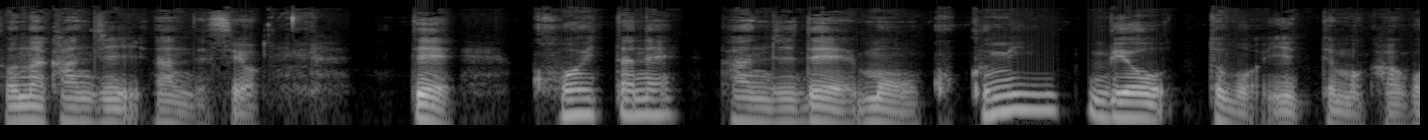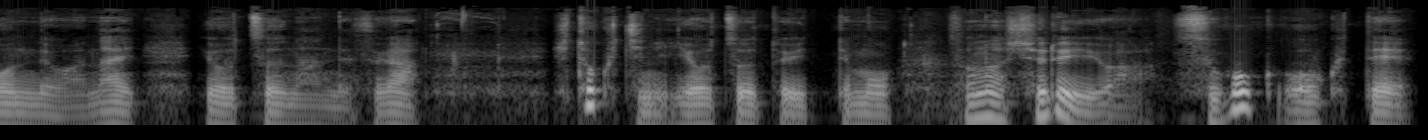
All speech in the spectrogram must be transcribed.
そんな感じなんですよ。で、こういったね、感じでもう国民病とも言っても過言ではない腰痛なんですが、一口に腰痛といっても、その種類はすごく多くて、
